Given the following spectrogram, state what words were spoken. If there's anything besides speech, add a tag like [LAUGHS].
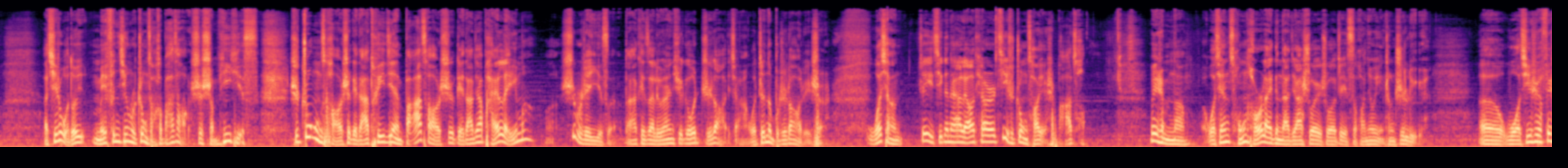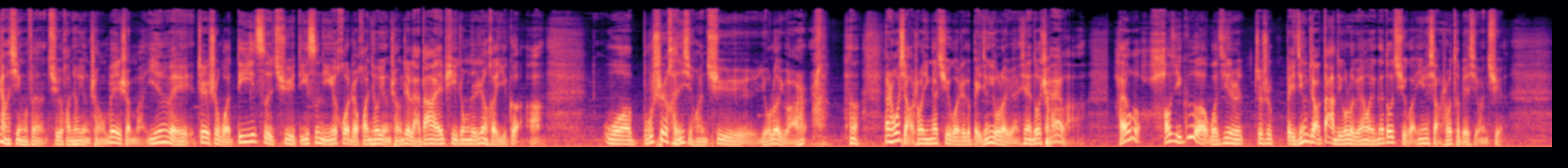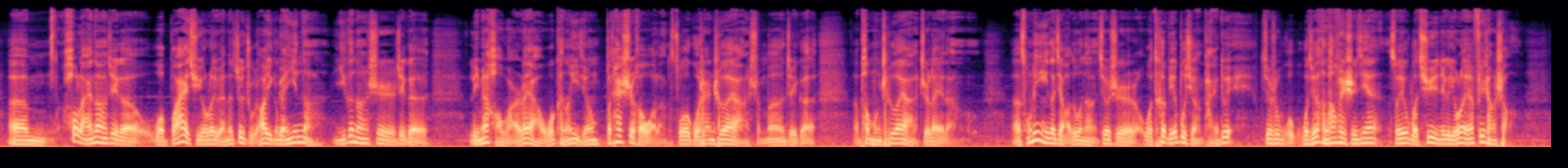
啊，其实我都没分清楚种草和拔草是什么意思，是种草是给大家推荐，拔草是给大家排雷吗？啊，是不是这意思？大家可以在留言区给我指导一下啊，我真的不知道这事儿。我想这一期跟大家聊天，既是种草也是拔草，为什么呢？我先从头来跟大家说一说这次环球影城之旅。呃，我其实非常兴奋去环球影城，为什么？因为这是我第一次去迪士尼或者环球影城这俩大 IP 中的任何一个啊。我不是很喜欢去游乐园儿，[LAUGHS] 但是我小时候应该去过这个北京游乐园，现在都拆了啊。还有好几个，我记得就是北京比较大的游乐园，我应该都去过，因为小时候特别喜欢去。嗯，后来呢，这个我不爱去游乐园的最主要一个原因呢，一个呢是这个里面好玩的呀，我可能已经不太适合我了，坐过山车呀，什么这个碰碰车呀之类的。呃，从另一个角度呢，就是我特别不喜欢排队。就是我，我觉得很浪费时间，所以我去这个游乐园非常少。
